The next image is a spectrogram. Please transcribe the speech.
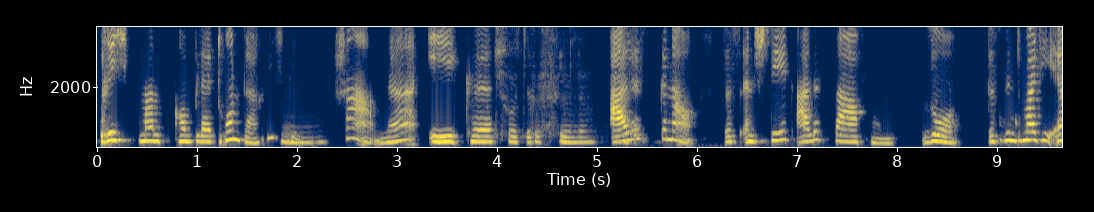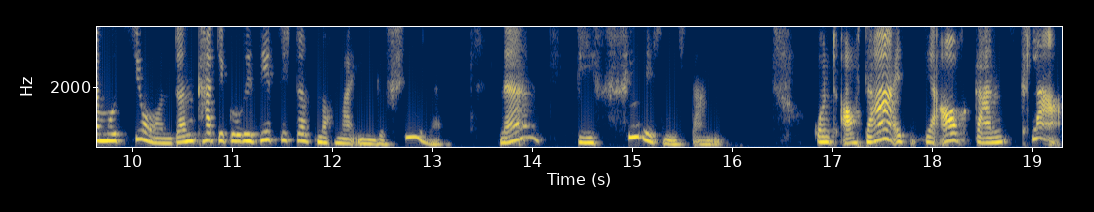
bricht man es komplett runter. Richtig. Mhm. Scham, ne? Ekel. Schuldgefühle. alles, genau. Das entsteht alles davon. So, das sind mal die Emotionen. Dann kategorisiert sich das nochmal in Gefühle. Ne? Wie fühle ich mich dann? Und auch da ist es ja auch ganz klar,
